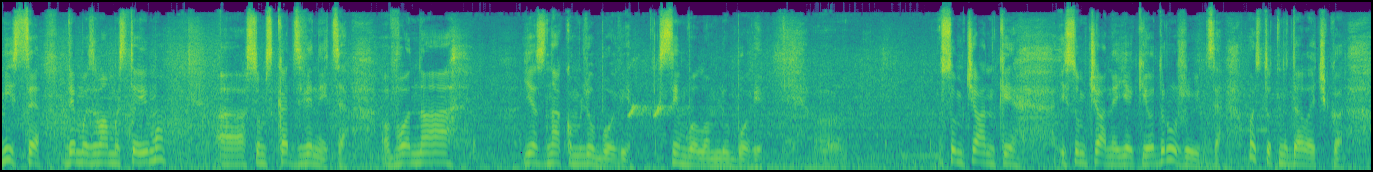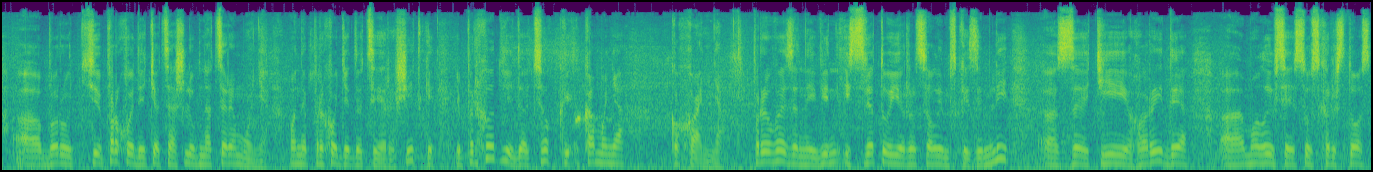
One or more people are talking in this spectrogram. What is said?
Місце, де ми з вами стоїмо, сумська дзвіниця. Вона є знаком любові, символом любові. Сумчанки і сумчани, які одружуються, ось тут недалечко е, беруть, проходять оця шлюбна церемонія. Вони приходять до цієї решітки і приходять до цього каменя кохання. Привезений він із святої Єрусалимської землі, е, з тієї гори, де е, молився Ісус Христос.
